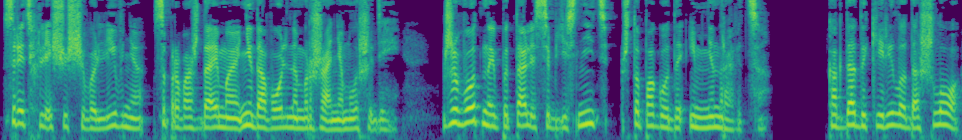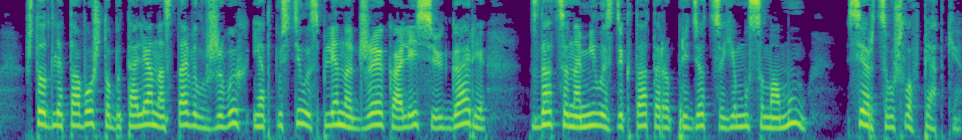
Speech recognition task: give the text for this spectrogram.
средь хлещущего ливня, сопровождаемое недовольным ржанием лошадей. Животные пытались объяснить, что погода им не нравится. Когда до Кирилла дошло, что для того, чтобы Толян оставил в живых и отпустил из плена Джека, Олесю и Гарри, сдаться на милость диктатора придется ему самому, сердце ушло в пятки.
